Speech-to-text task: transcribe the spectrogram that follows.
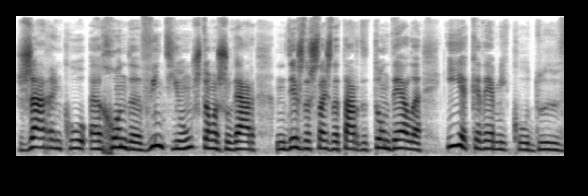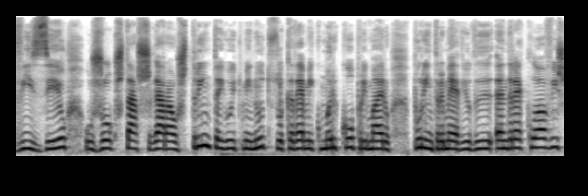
já arrancou a ronda 21. Estão a jogar desde as 6 da tarde Tondela e Académico de Viseu. O jogo está a chegar aos 38 minutos. O Académico marcou primeiro por intermédio de André Clovis,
